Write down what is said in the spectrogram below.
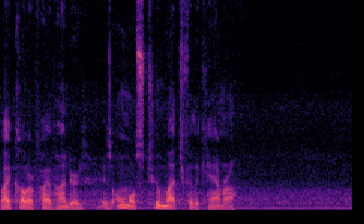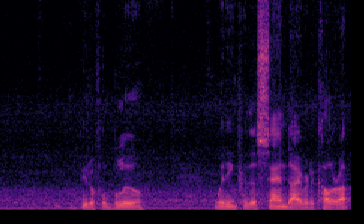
Bicolor 500 is almost too much for the camera. Beautiful blue waiting for this sand diver to color up.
